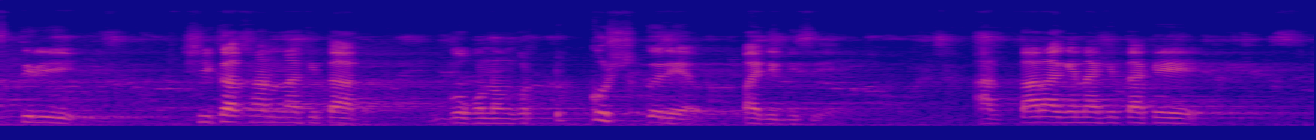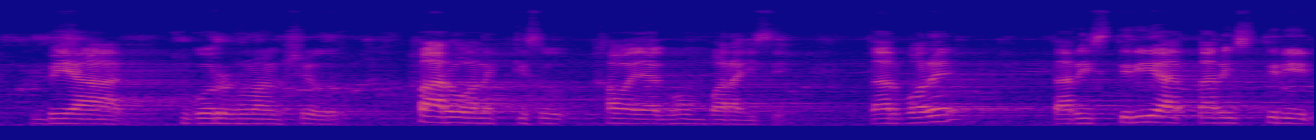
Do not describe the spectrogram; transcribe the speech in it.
স্ত্রী শিকা খান নাকি তার গোপন অঙ্গ টুকুস করে পাইরে দিছে। আর তার আগে নাকি তাকে বেয়ার, গরুর মাংস আরও অনেক কিছু খাওয়াইয়া ঘুম পাড়াইছে। তারপরে তার স্ত্রী আর তার স্ত্রীর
